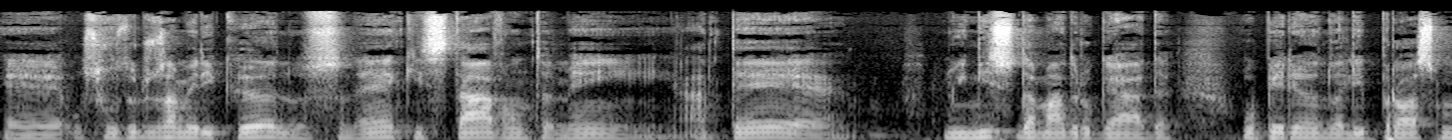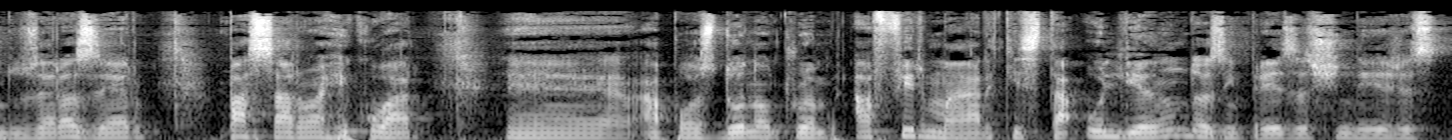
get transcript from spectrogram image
É, os futuros americanos, né, que estavam também até no início da madrugada, operando ali próximo do 0 a 0, passaram a recuar é, após Donald Trump afirmar que está olhando as empresas chinesas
